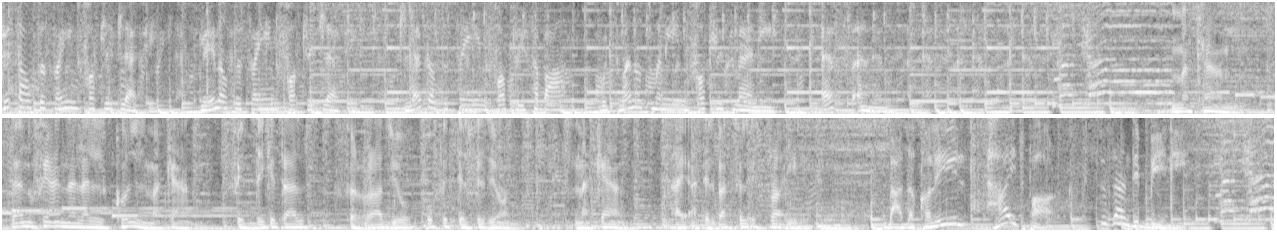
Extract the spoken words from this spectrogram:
99.3 92.3 93.8 و88.8 أف أم. مكان. لأنه في عنا للكل مكان في ال digital في الراديو وفي التلفزيون. مكان هيئة البث الإسرائيلي. بعد قليل هايد بارك سوزان دبيني مكان.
